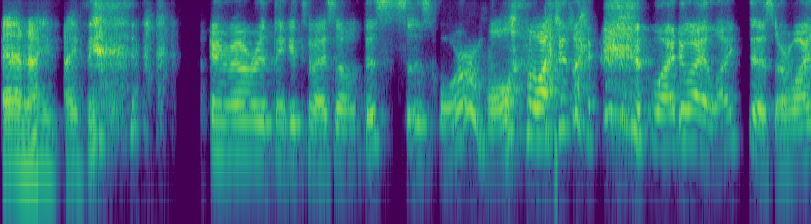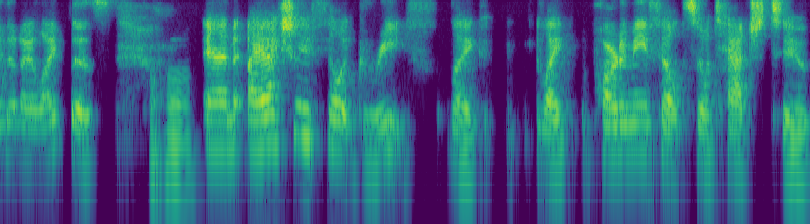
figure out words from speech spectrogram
And I, I think I remember thinking to myself, this is horrible. why did I, why do I like this? Or why did I like this? Uh-huh. and i actually felt grief like like part of me felt so attached to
